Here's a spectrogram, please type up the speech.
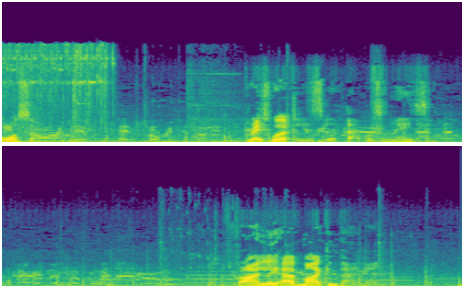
Awesome. Great work, Elizabeth. That was amazing. I finally have my companion. I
